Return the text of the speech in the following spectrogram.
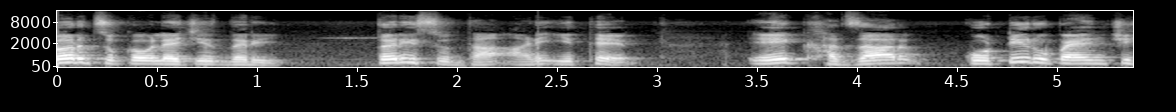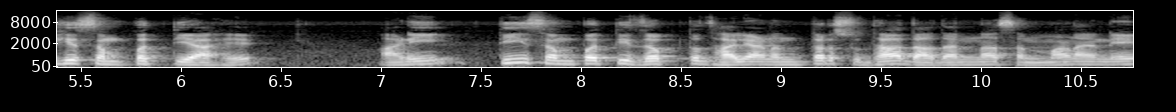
कर चुकवल्याची जरी तरीसुद्धा आणि इथे एक हजार कोटी रुपयांची ही संपत्ती आहे आणि ती संपत्ती जप्त झाल्यानंतर सुद्धा दादांना सन्मानाने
